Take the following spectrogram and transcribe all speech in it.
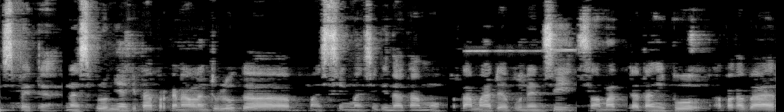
sepeda. Nah, sebelumnya kita perkenalan dulu ke masing-masing bintang tamu. Pertama ada Bu Nancy. Selamat Selamat datang Ibu, apa kabar?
